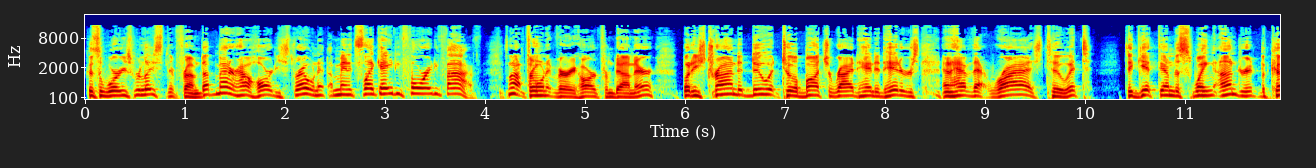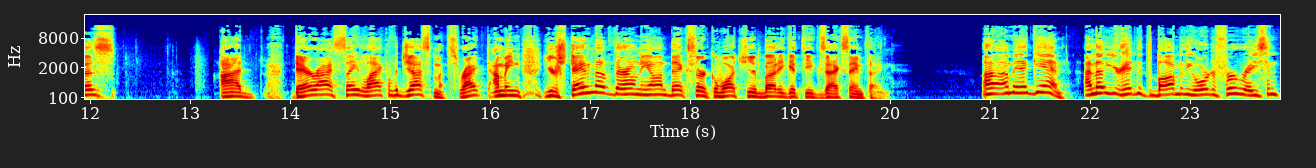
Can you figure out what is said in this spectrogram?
because of where he's releasing it from. Doesn't matter how hard he's throwing it. I mean, it's like 84, 85. It's not throwing it very hard from down there, but he's trying to do it to a bunch of right handed hitters and have that rise to it to get them to swing under it because I dare I say lack of adjustments, right? I mean, you're standing up there on the on deck circle watching your buddy get the exact same thing. I mean, again, I know you're hitting at the bottom of the order for a reason.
